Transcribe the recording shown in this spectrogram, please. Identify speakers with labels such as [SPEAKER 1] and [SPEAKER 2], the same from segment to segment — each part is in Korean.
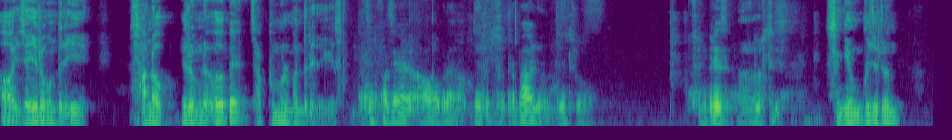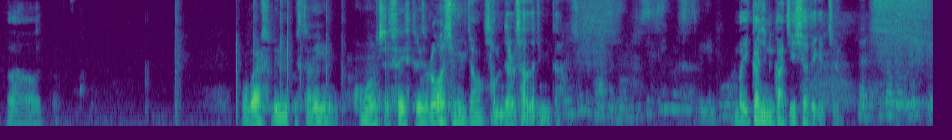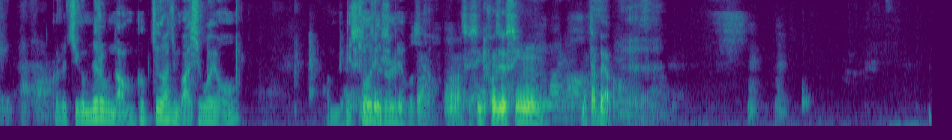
[SPEAKER 1] 어, 이제 여러분들이 산업, 여러분의 업의 작품을 만들어야 되겠습니다.
[SPEAKER 2] Tem que fazer a obra dentro do seu trabalho, dentro da sua empresa, indústria.
[SPEAKER 1] 성경 구절은 어,
[SPEAKER 2] O verso bíblico está em Romanos 16, 3 a 4.
[SPEAKER 1] 로마 16장 3절 4절입니다. 뭐 이까지는 같이 있어야 되겠죠. 그래 지금 여러분 아무 걱정하지 마시고요. 이렇게
[SPEAKER 2] que
[SPEAKER 1] 조절을. 해보세요.
[SPEAKER 2] Ah, vocês têm que fazer assim um, uma tabela.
